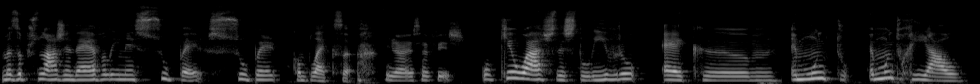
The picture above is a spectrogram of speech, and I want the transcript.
Mas a personagem da Evelyn é super, super complexa. Yeah, isso é fixe. O que eu acho deste livro é que hum, é muito, é muito real.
